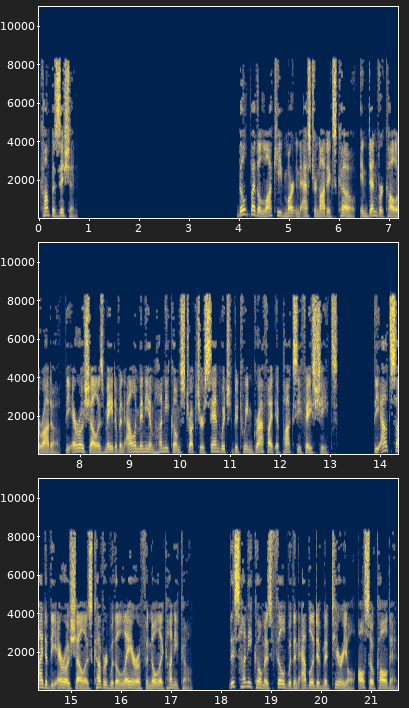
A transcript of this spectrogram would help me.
Composition Built by the Lockheed Martin Astronautics Co., in Denver, Colorado, the aeroshell is made of an aluminium honeycomb structure sandwiched between graphite epoxy face sheets. The outside of the aeroshell is covered with a layer of phenolic honeycomb. This honeycomb is filled with an ablative material also called an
